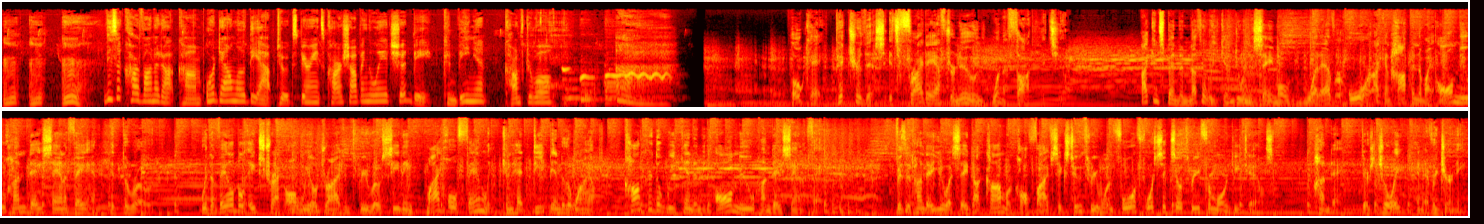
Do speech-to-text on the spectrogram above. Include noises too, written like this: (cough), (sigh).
Mm-mm-mm. Visit Carvana.com or download the app to experience car shopping the way it should be convenient, comfortable. Ah. Okay, picture this. It's Friday afternoon when a thought hits you. I can spend another weekend doing the same old whatever, or I can hop into my all new Hyundai Santa Fe and hit the road. With available HTRAC, all wheel drive, and three row seating, my whole family can head deep into the wild. Conquer the weekend in the all new Hyundai Santa Fe. Visit HyundaiUSA.com or call 562 for more details. Hyundai, there's joy in every journey.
